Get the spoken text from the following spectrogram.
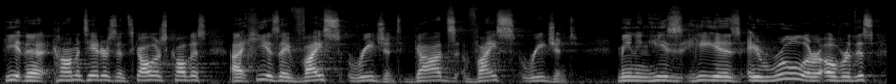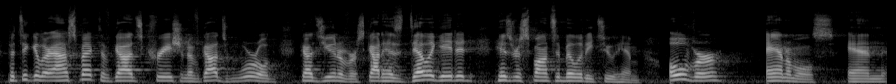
He, the commentators and scholars call this, uh, he is a vice regent, God's vice regent meaning he's, he is a ruler over this particular aspect of God's creation, of God's world, God's universe. God has delegated his responsibility to him over animals and,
